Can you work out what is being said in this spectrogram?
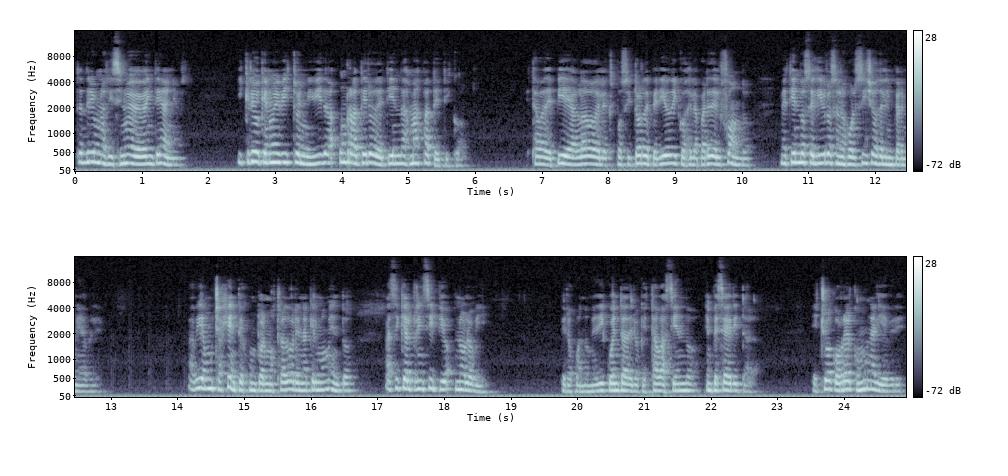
Tendría unos 19, 20 años, y creo que no he visto en mi vida un ratero de tiendas más patético. Estaba de pie al lado del expositor de periódicos de la pared del fondo, metiéndose libros en los bolsillos del impermeable. Había mucha gente junto al mostrador en aquel momento, así que al principio no lo vi. Pero cuando me di cuenta de lo que estaba haciendo, empecé a gritar. Echó a correr como una liebre,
